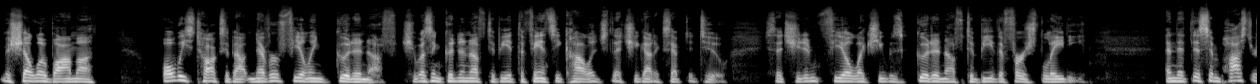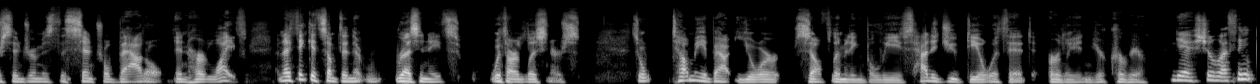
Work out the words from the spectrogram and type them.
Michelle Obama always talks about never feeling good enough. She wasn't good enough to be at the fancy college that she got accepted to. She said she didn't feel like she was good enough to be the first lady and that this imposter syndrome is the central battle in her life. And I think it's something that resonates with our listeners. So tell me about your self limiting beliefs. How did you deal with it early in your career? Yeah, sure. I think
